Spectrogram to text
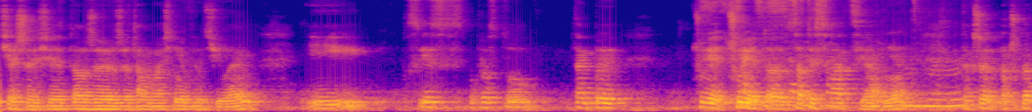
Cieszę się to, że, że tam właśnie wróciłem i jest po prostu tak by czuję, czuję to Satysfakcja. nie? Mhm. Także na przykład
